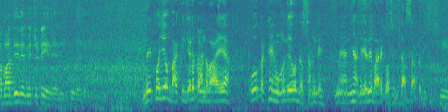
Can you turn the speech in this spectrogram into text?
ਆਬਾਦੀ ਦੇ ਵਿੱਚ ਢੇਰ ਹੈ ਜੀ ਕੂੜੇ ਦੇ। ਦੇਖੋ ਜੀ ਉਹ ਬਾਕੀ ਜਿਹੜੇ ਪਿੰਡ ਵਾਲੇ ਆ ਉਹ ਇਕੱਠੇ ਹੋਣਗੇ ਉਹ ਦੱਸਣਗੇ। ਮੈਂ ਨਹੀਂ ਹਜੇ ਇਹਦੇ ਬਾਰੇ ਕੁਝ ਵੀ ਦੱਸ ਸਕਦੀ। ਹੂੰ।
